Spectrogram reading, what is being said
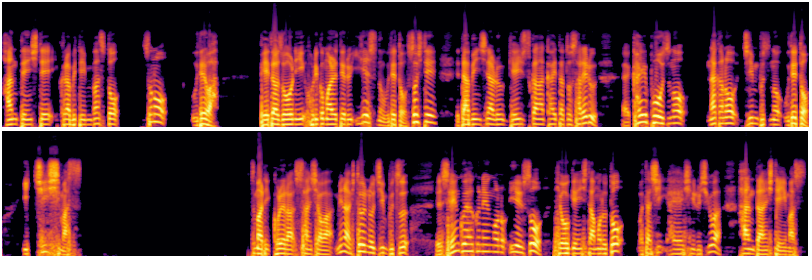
反転して比べてみますと、その腕はペーター像に彫り込まれているイエスの腕と、そしてダヴィンチなる芸術家が描いたとされるイポーズの中の人物の腕と一致します。つまりこれら三者は皆一人の人物、1500年後のイエスを表現したものと私、林印は判断しています。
